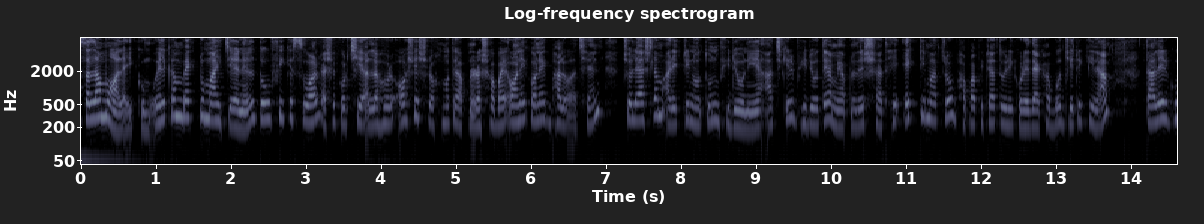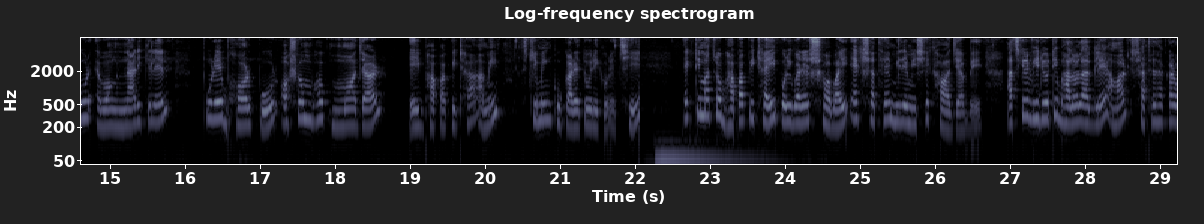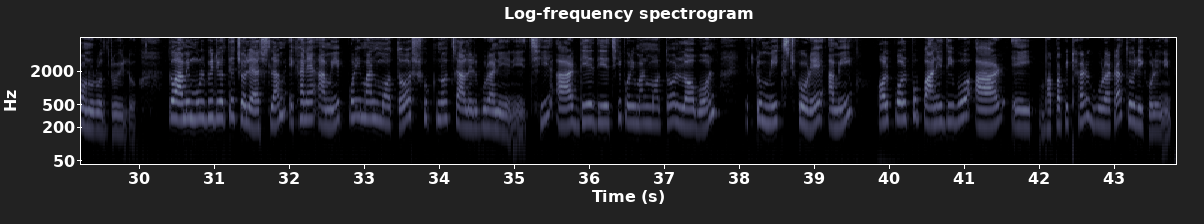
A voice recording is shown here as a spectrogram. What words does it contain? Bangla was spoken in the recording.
আসসালামু আলাইকুম। Welcome back to my channel Taufik's world. আশা করছি আল্লাহর অশেষ রহমতে আপনারা সবাই অনেক অনেক ভালো আছেন। চলে আসলাম আরেকটি নতুন ভিডিও নিয়ে। আজকের ভিডিওতে আমি আপনাদের সাথে একটি মাত্র ভাপা পিঠা তৈরি করে দেখাবো, যেটা কিনা তালের গুড় এবং নারিকেলের পুরে ভরপুর, অসম্ভব মজার এই ভাপা পিঠা আমি স্টিমিং কুকারে তৈরি করেছি। একটি মাত্র ভাপা পিঠাই পরিবারের সবাই একসাথে মিলেমিশে খাওয়া যাবে। আজকের ভিডিওটি ভালো লাগলে আমার সাথে থাকার অনুরোধ রইল। তো আমি মূল ভিডিওতে চলে আসলাম। এখানে আমি পরিমাণ মতো শুকনো চালের গুঁড়া নিয়ে নিয়েছি আর দিয়ে দিয়েছি পরিমাণ মতো লবণ। একটু মিক্সড করে আমি অল্প অল্প পানি দিব আর এই ভাপা পিঠার গুঁড়াটা তৈরি করে নিব।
